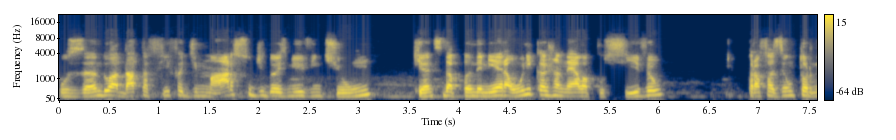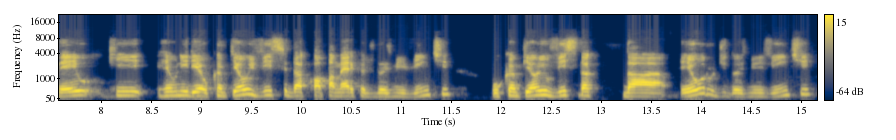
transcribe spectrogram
usando a data FIFA de março de 2021 que antes da pandemia era a única janela possível para fazer um torneio que reuniria o campeão e vice da Copa América de 2020, o campeão e o vice da, da Euro de 2020,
